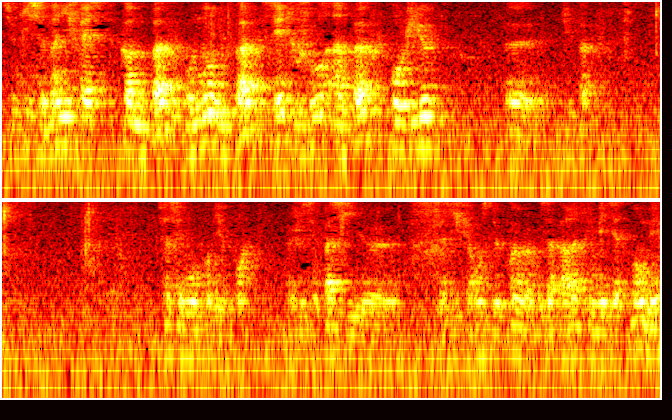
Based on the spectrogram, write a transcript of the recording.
Ce qui se manifeste comme peuple, au nom du peuple, c'est toujours un peuple au lieu euh, du peuple. Ça, c'est mon premier point. Je ne sais pas si euh, la différence de point va vous apparaître immédiatement, mais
